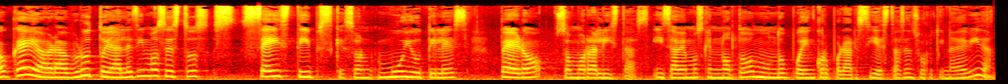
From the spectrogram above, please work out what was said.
Ok, ahora bruto, ya les dimos estos 6 tips que son muy útiles, pero somos realistas y sabemos que no todo mundo puede incorporar siestas en su rutina de vida.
